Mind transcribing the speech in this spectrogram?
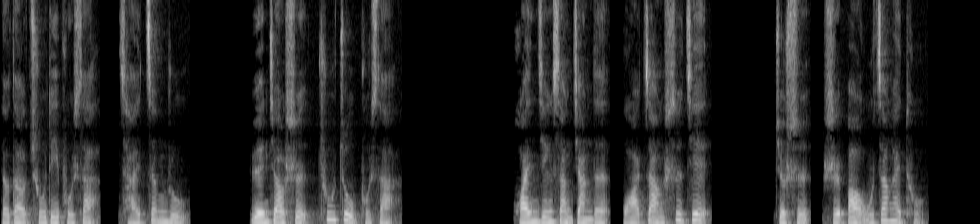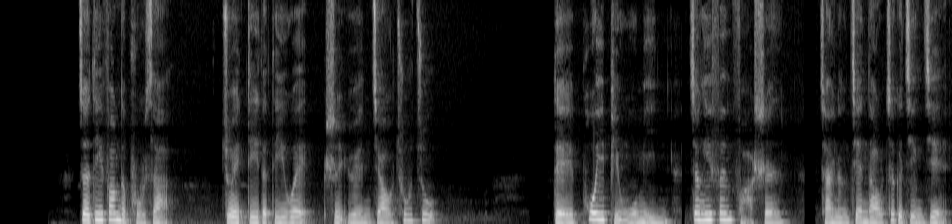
要到初地菩萨才证入，圆教是初住菩萨。华严经上讲的华藏世界，就是十报无障碍土。这地方的菩萨最低的地位是圆教初住。得破一品无明，证一分法身，才能见到这个境界。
